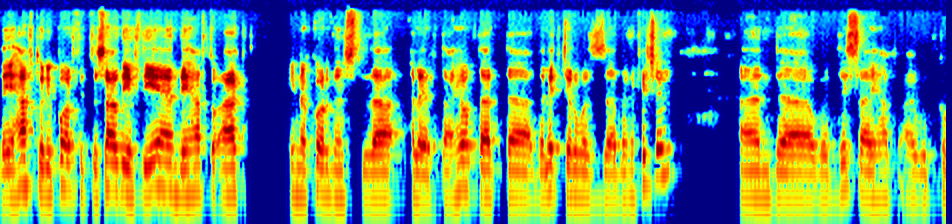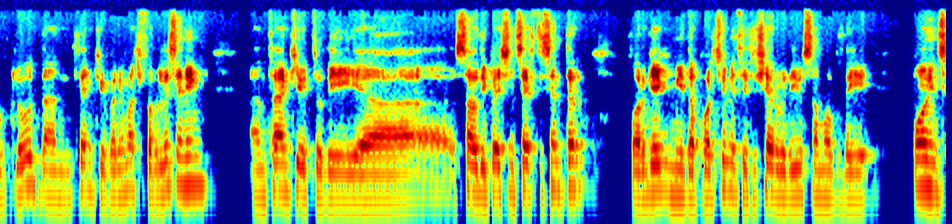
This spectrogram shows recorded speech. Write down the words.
they have to report it to saudi fda and they have to act in accordance to the alert. I hope that uh, the lecture was uh, beneficial. And uh, with this i have i would conclude. And thank you very much for listening. And thank you to the uh, saudi patient safety center for giving me the opportunity to share with you some of the points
